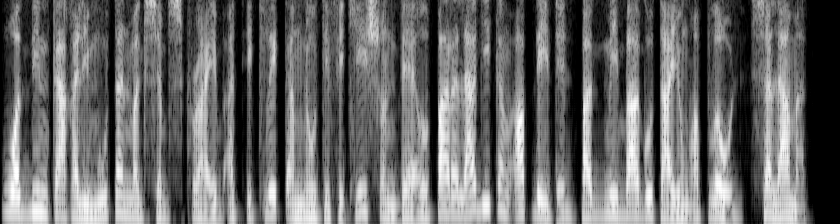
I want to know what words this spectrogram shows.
Huwag din kakalimutan mag-subscribe at i-click ang notification bell para lagi kang updated pag may bago tayong upload. Salamat!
